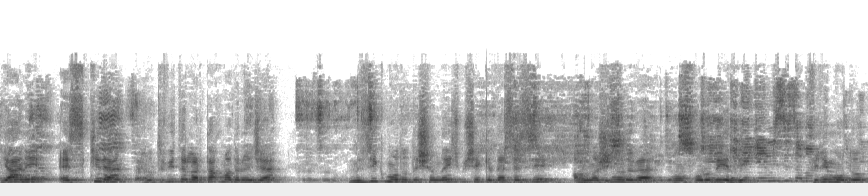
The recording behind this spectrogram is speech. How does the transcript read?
Yani eskiden bu Twitter'ları takmadan önce müzik modu dışında hiçbir şekilde sesi anlaşılmıyordu ve konforu değildi. Film modu,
